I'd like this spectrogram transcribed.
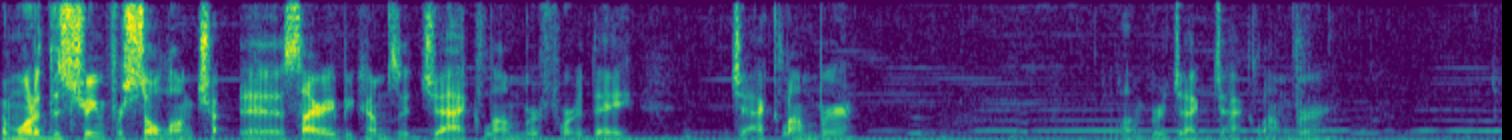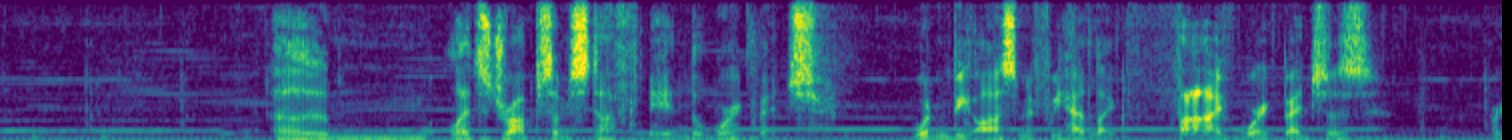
I wanted to stream for so long. Uh, Siri becomes a Jack Lumber for a day. Jack Lumber? Lumberjack, Jack Lumber? Um, let's drop some stuff in the workbench. Wouldn't be awesome if we had like five workbenches or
